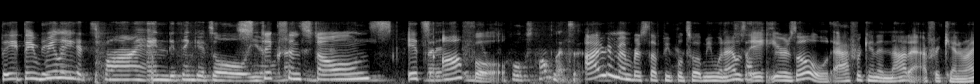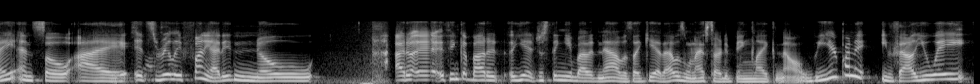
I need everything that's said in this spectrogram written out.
They, they, they really think it's fine. They think it's all sticks know, and stones. it's, it's awful. It folks complexes. I remember stuff people told me when I was eight years old, African and not African, right? And so I, it's really funny. I didn't know I don't. I think about it. Yeah, just thinking about it now, I was like, yeah, that was when I started being like, no, we are going to evaluate.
